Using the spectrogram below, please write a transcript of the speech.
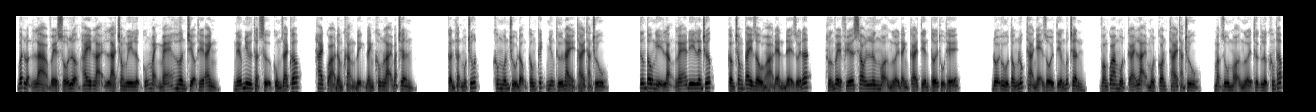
bất luận là về số lượng hay lại là trong uy lực cũng mạnh mẽ hơn Triệu Thế Anh, nếu như thật sự cùng giai cấp, hai quả đấm khẳng định đánh không lại bắt chân. Cẩn thận một chút, không muốn chủ động công kích những thứ này thái thản chu. Tương Tâu Nghị lặng lẽ đi lên trước, cầm trong tay dầu hỏa đèn để dưới đất, hướng về phía sau lưng mọi người đánh cái tiến tới thủ thế. Đội ủ tông lúc thả nhẹ rồi tiếng bước chân, vòng qua một cái lại một con thái thản chu, mặc dù mọi người thực lực không thấp,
